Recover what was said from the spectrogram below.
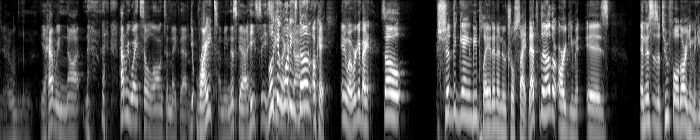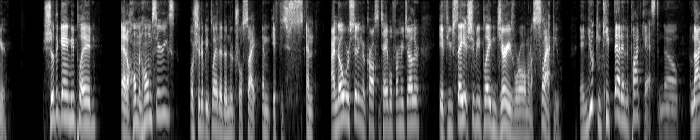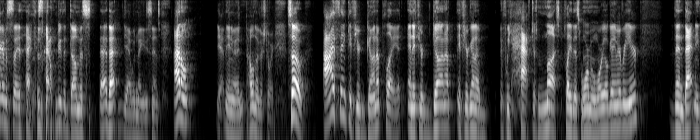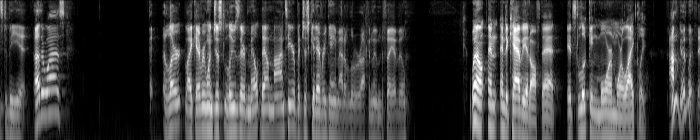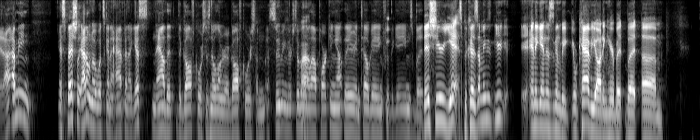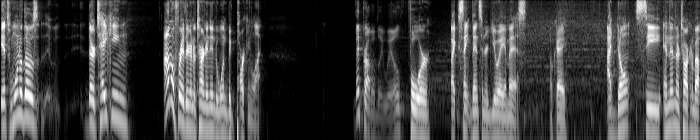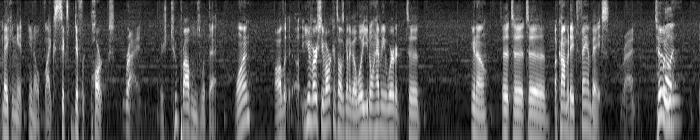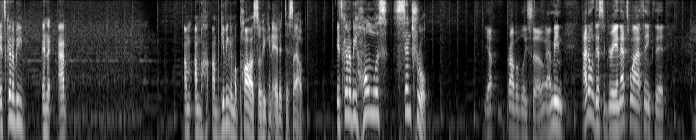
Yeah, had we not, had we wait so long to make that? Right? I mean, this guy, he, he Look at like what he's done. Okay. Anyway, we're getting back. So, should the game be played at a neutral site? That's the other argument. Is and this is a twofold argument here. Should the game be played at a home and home series, or should it be played at a neutral site? And if and I know we're sitting across the table from each other. If you say it should be played in Jerry's world, I'm going to slap you, and you can keep that in the podcast. No, I'm not going to say that because that would be the dumbest. That, that yeah, wouldn't make any sense. I don't. Yeah. Anyway, whole nother story. So I think if you're gonna play it, and if you're gonna, if you're gonna, if we have just must play this War Memorial game every year, then that needs to be it. Otherwise, alert! Like everyone, just lose their meltdown minds here, but just get every game out of Little Rock and move them to Fayetteville. Well, and and to caveat off that, it's looking more and more likely. I'm good with it. I, I mean, especially I don't know what's going to happen. I guess now that the golf course is no longer a golf course, I'm assuming they're still going to allow parking out there and tailgating for the games. But This year, yes, because I mean, you and again, this is going to be we're caveating here, but but um, it's one of those they're taking. I'm afraid they're going to turn it into one big parking lot they probably will. for like St. Vincent or UAMS. Okay, I don't see, and then they're talking about making it, you know, like six different parks. Right. There's two problems with that. One, all the uh, University of Arkansas is going to go. Well, you don't have anywhere to, to you know, to, to to accommodate the fan base. Right. Two, Well, it's going to be, and I, I'm I'm I'm giving him a pause so he can edit this out. It's going to be homeless central. Yep. Probably so. I mean, I don't disagree, and that's why I think that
